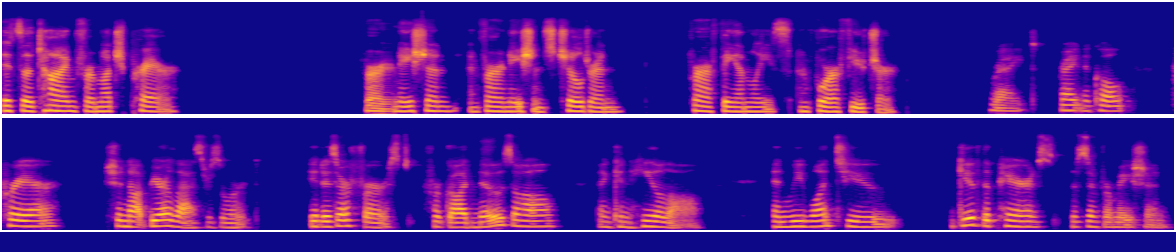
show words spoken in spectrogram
it's a time for much prayer for our nation and for our nation's children, for our families and for our future. Right, right, Nicole. Prayer should not be our last resort. It is our first, for God knows all and can heal all. And we want to give the parents this information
